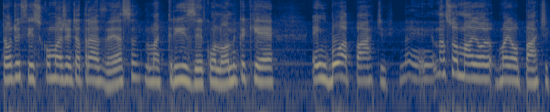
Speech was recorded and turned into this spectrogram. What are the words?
tão difícil como a gente atravessa, numa crise econômica que é em boa parte, né, na sua maior, maior parte,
